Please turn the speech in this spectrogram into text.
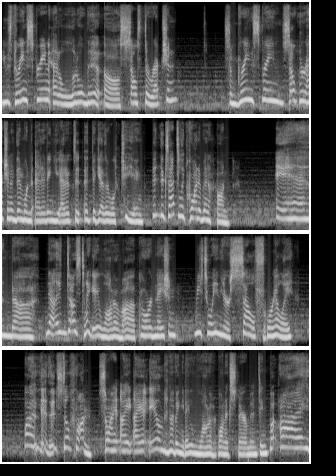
Use green screen and a little bit of self direction. Some green screen, self direction, and then when editing, you edit it, together keying. It, it's actually quite a bit of fun. And, uh, yeah, it does take a lot of, uh, coordination between yourself, really. But it, it's still fun. So I, I, I am having a lot of fun experimenting, but I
